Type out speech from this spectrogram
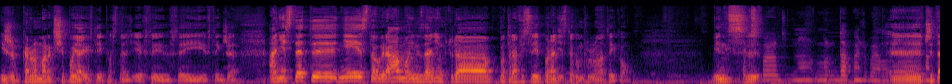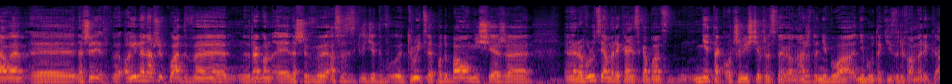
i że Karol Marx się pojawi w tej postaci, w tej, w tej, w tej grze. A niestety nie jest to gra, moim zdaniem, która potrafi sobie poradzić z taką problematyką. Więc. Tak swoją, no, dokończ, bo ja. E, czytałem, e, znaczy, o ile na przykład w Dragon, e, znaczy w Assassin's Creed dwu- trójce podobało mi się, że e, rewolucja amerykańska była nie tak oczywiście przedstawiona, że to nie, była, nie był taki zryw Ameryka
